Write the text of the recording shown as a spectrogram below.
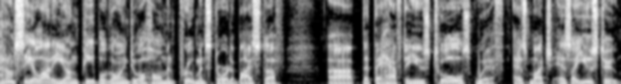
I don't see a lot of young people going to a home improvement store to buy stuff uh, that they have to use tools with as much as I used to.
